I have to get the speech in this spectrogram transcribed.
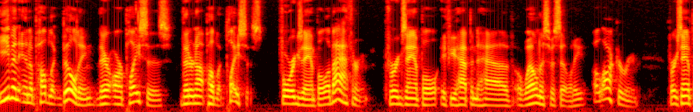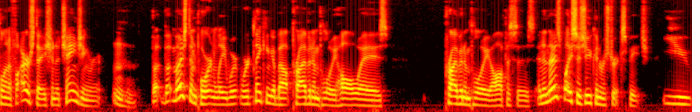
Even in a public building, there are places that are not public places. For example, a bathroom. For example, if you happen to have a wellness facility, a locker room. For example, in a fire station, a changing room. Mm-hmm. But but most importantly, we're we're thinking about private employee hallways, private employee offices, and in those places you can restrict speech. You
